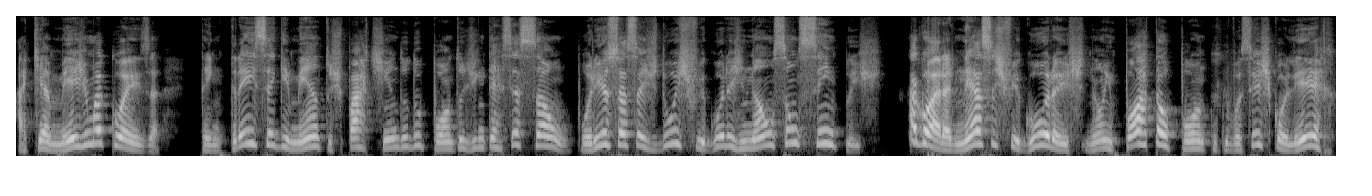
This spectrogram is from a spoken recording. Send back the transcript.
Aqui é a mesma coisa tem três segmentos partindo do ponto de interseção. Por isso, essas duas figuras não são simples. Agora, nessas figuras, não importa o ponto que você escolher,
